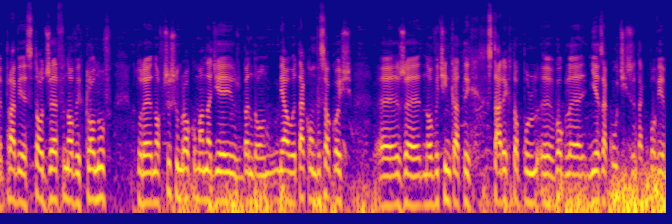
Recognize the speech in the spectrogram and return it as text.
e, prawie 100 drzew nowych klonów, które no w przyszłym roku mam nadzieję już będą miały taką wysokość, że no wycinka tych starych topól w ogóle nie zakłóci, że tak powiem,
